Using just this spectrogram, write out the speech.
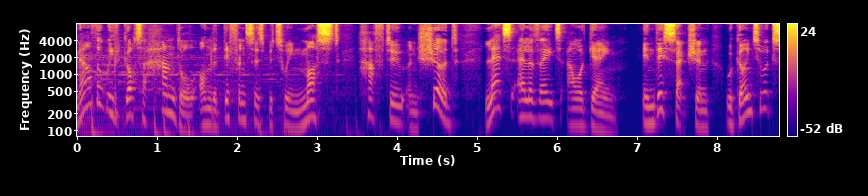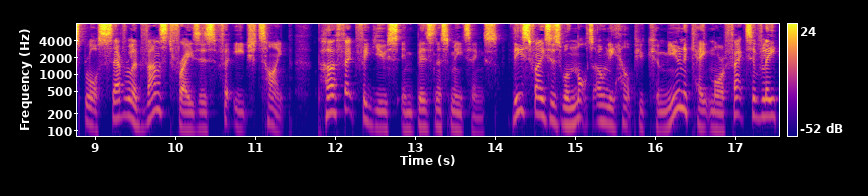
Now that we've got a handle on the differences between must, have to, and should, let's elevate our game. In this section, we're going to explore several advanced phrases for each type, perfect for use in business meetings. These phrases will not only help you communicate more effectively,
